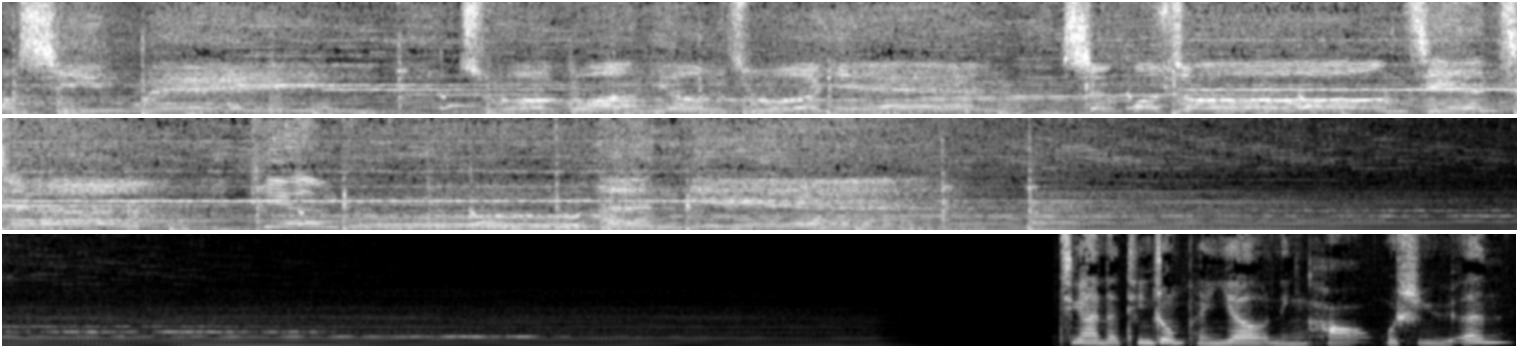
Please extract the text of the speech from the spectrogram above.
好行为，做光又做盐，生活中见证天赋恩典。亲爱的听众朋友，您好，我是雨恩，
